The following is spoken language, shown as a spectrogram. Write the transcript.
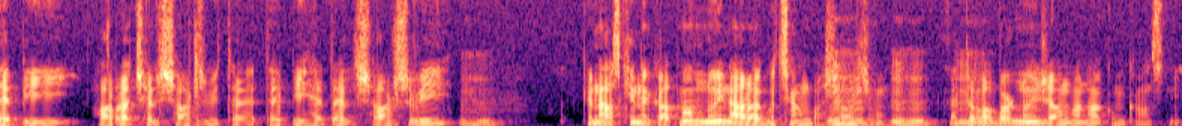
դեպի առաջ էլ շարժվի, թե դեպի հետ էլ շարժվի, գնացքի նկատմամբ նույն արագությամբ է շարժվում։ Հետևաբար նույն ժամանակում կանցնի։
